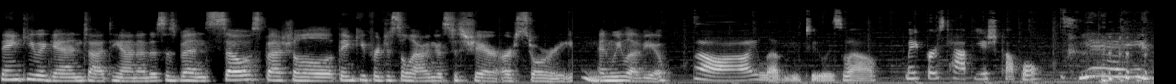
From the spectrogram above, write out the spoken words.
Thank you again, Tatiana. This has been so special. Thank you for just allowing us to share our story. And we love you. Oh, I love you too as well. My first happy ish couple. Yay!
